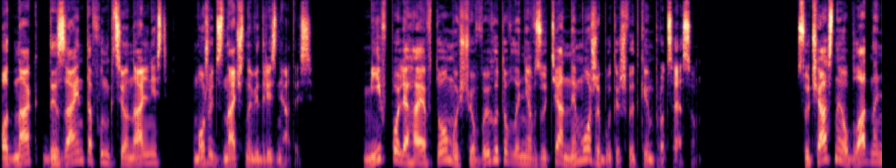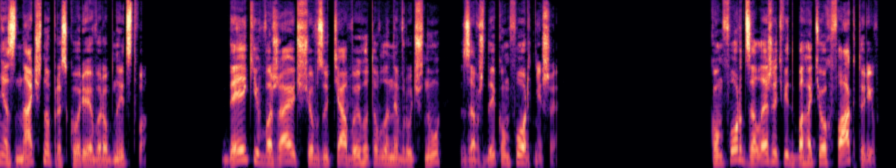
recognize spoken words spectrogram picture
Однак дизайн та функціональність можуть значно відрізнятись. Міф полягає в тому, що виготовлення взуття не може бути швидким процесом. Сучасне обладнання значно прискорює виробництво. Деякі вважають, що взуття, виготовлене вручну, завжди комфортніше. Комфорт залежить від багатьох факторів,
